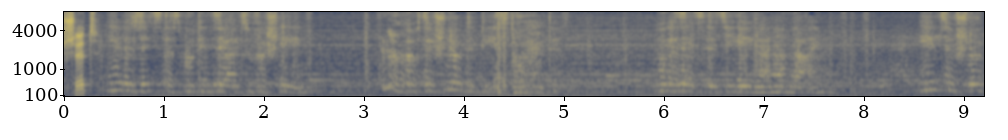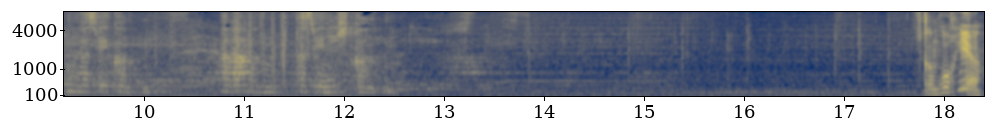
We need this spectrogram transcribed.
Shit. Ihr besitzt das Potenzial zu verstehen. Doch zerstörtet die Instrumente. Oder setztet sie gegeneinander ein. Wir zerstörten, was wir konnten. Verbargen, was wir nicht konnten. Komm hoch hier.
